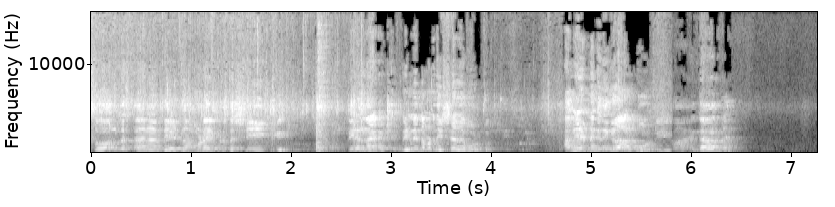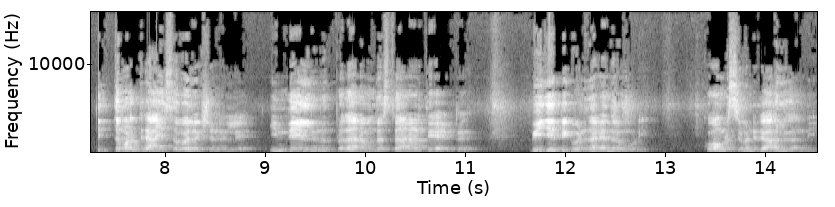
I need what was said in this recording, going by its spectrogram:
സ്വതന്ത്ര സ്ഥാനാർത്ഥിയായിട്ട് നമ്മുടെ ഇവിടുത്തെ ഷെയ്ഖ്. പിന്നെ പിന്നെ നമ്മുടെ നിഷേധ വോട്ടു. അങ്ങനെ ഉണ്ടെങ്കിൽ നിങ്ങൾ ആർക്ക് വോട്ട് ചെയ്യും? എന്താ പറഞ്ഞേ? ഇത്തവണത്തെ രാജ്യസഭാ ഇലക്ഷനിൽ ഇന്ത്യയിൽ നിന്ന് പ്രധാനമന്ത്രി സ്ഥാനാർത്ഥിയായിട്ട് ബി ജെ പിക്ക് വേണ്ടി നരേന്ദ്രമോദി കോൺഗ്രസിന് വേണ്ടി രാഹുൽ ഗാന്ധി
